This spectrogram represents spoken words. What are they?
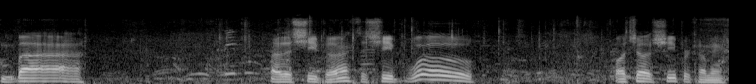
Bah. Oh, the sheep, huh? The sheep. Whoa. Watch out, sheep are coming.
